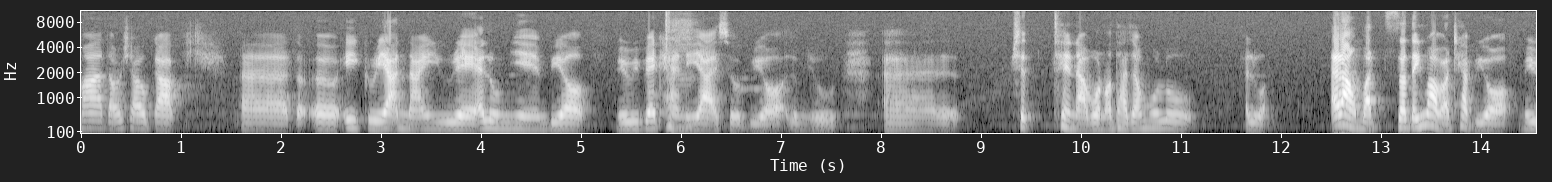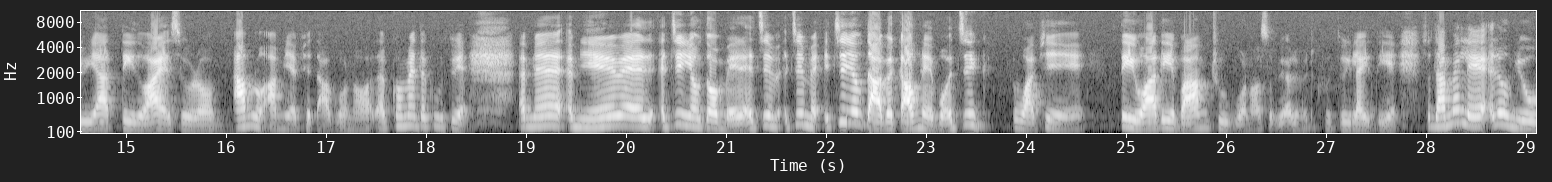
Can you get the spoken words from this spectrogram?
မတောက်လျှောက်က အဲအေဂရီကအနိုင်ယူတယ်အဲ့လိုမြင်ပြီးတော့ Mary Beck ခံနေရဆိုပြီးတော့အဲ့လိုမျိုးအဲဖြစ်ထင်တာပေါ့နော်ဒါကြောင့်မို့လို့အဲ့လိုအဲ့တောင်မှဇသိမ်းမှာပါထပ်ပြီးတော့မေရီကတည်သွားရဲဆိုတော့အားမလို့အားမရဖြစ်တာပေါ့နော်အဲ comment တစ်ခုတွေ့အမြဲအမြဲပဲအကျင့်ရောက်တော့မယ်တဲ့အကျင့်အကျင့်အကျင့်ရောက်တာပဲကောင်းတယ်ပေါ့အကျင့်ဟိုဟာဖြစ်ရင် တည်သွားသေးဘာမှမထူးပေါ့နော်ဆိုပြီးတော့အဲ့လိုမျိုးတစ်ခုတွေးလိုက်သေးတယ်ဆိုဒါမဲ့လည်းအဲ့လိုမျိုး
